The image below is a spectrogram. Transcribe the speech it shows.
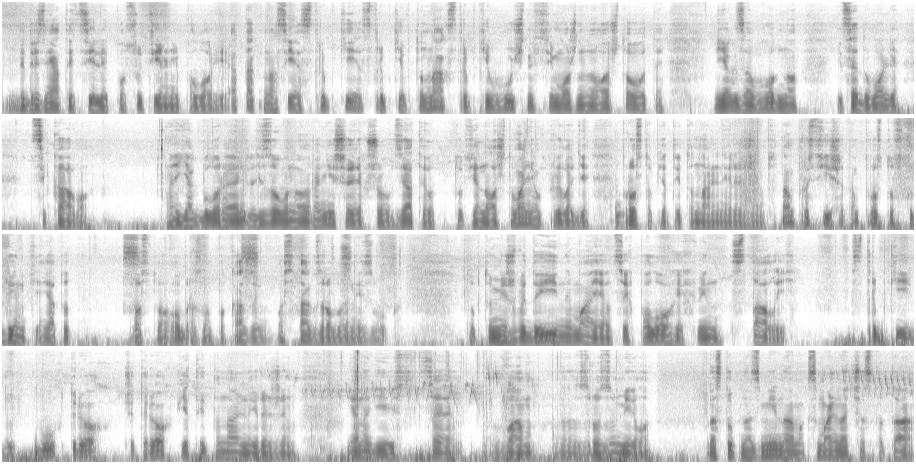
відрізняти цілі по суцільній пологі. А так в нас є стрибки, стрибки в тонах, стрибки в гучності, можна налаштовувати як завгодно, і це доволі цікаво. Як було реалізовано раніше, якщо взяти, от тут є налаштування в приладі, просто п'ятитональний режим, то там простіше, там просто сходинки. Я тут просто образно показую. Ось так зроблений звук. Тобто між VDI немає оцих пологих, він сталий. Стрибки йдуть. Двох, трьох, чотирьох, п'ятитональний режим. Я надіюсь, це вам е, зрозуміло. Наступна зміна максимальна частота.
